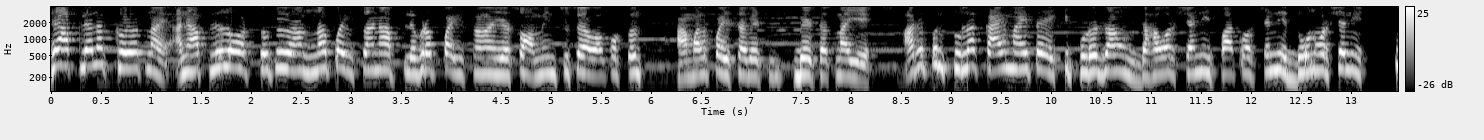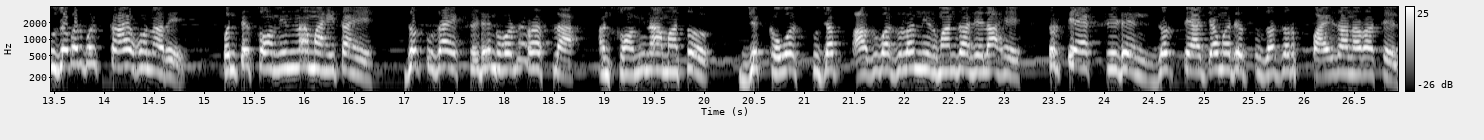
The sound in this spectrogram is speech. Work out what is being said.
हे आपल्याला कळत नाही. आणि आपल्याला वाटतं की यांना पैसा ना आपल्याकडं पैसा नाही स्वामींची सेवा करतो आम्हाला पैसा भेट भेटत नाहीये. अरे पण तुला काय माहीत आहे की पुढे जाऊन दहा वर्षांनी पाच वर्षांनी दोन वर्षांनी तुझ्या बरोबर काय होणार आहे? पण ते स्वामींना माहीत आहे. जर तुझा ऍक्सिडेंट होणार असला आणि स्वामी नामाचं जे कवच तुझ्या आजूबाजूला निर्माण झालेलं आहे तर ते ऍक्सिडेंट जर त्याच्यामध्ये तुझा जर पाय जाणार असेल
